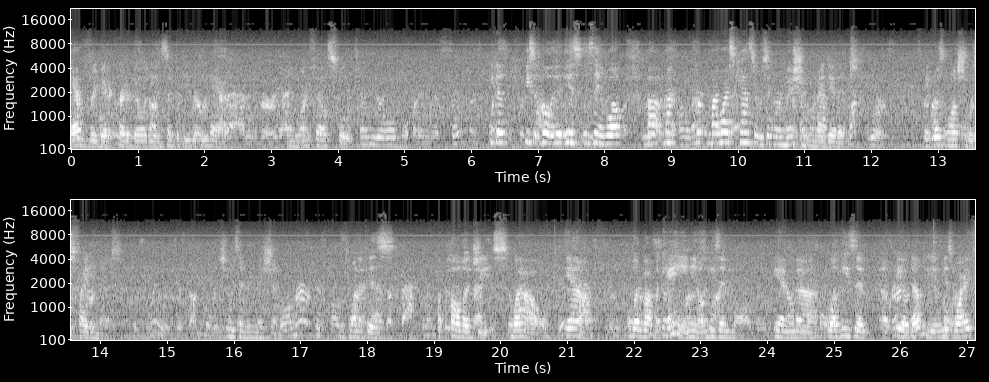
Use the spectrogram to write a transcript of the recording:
every bit of credibility and sympathy that he had in one fell swoop. He does, he said, well, his, his thing, well, uh, my, her, my wife's cancer was in remission when I did it. It wasn't while she was fighting it. She was in remission. Most one of his Apologies. Wow, yeah. Well, what about McCain? You know, he's in, in, uh, well, he's in a POW. His wife,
